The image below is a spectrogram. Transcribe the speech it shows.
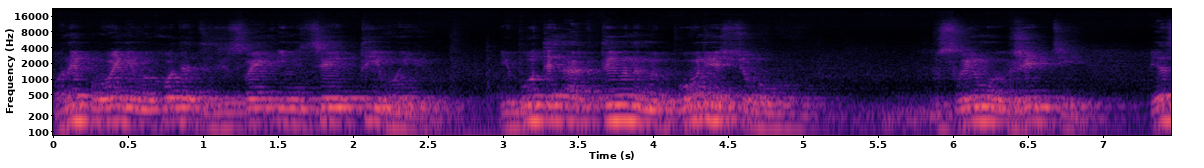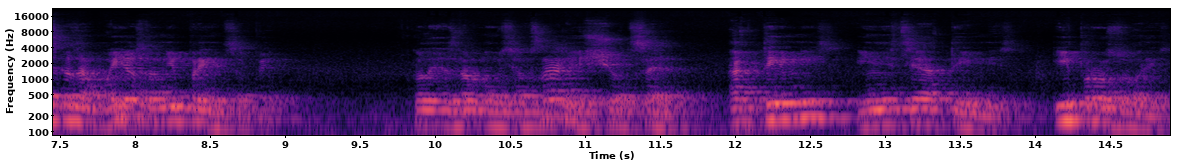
вони повинні виходити зі своєю ініціативою і бути активними повністю в- своєму житті. Я сказав, мої основні принципи, коли я звернувся в залі, що це активність, ініціативність і прозорість.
